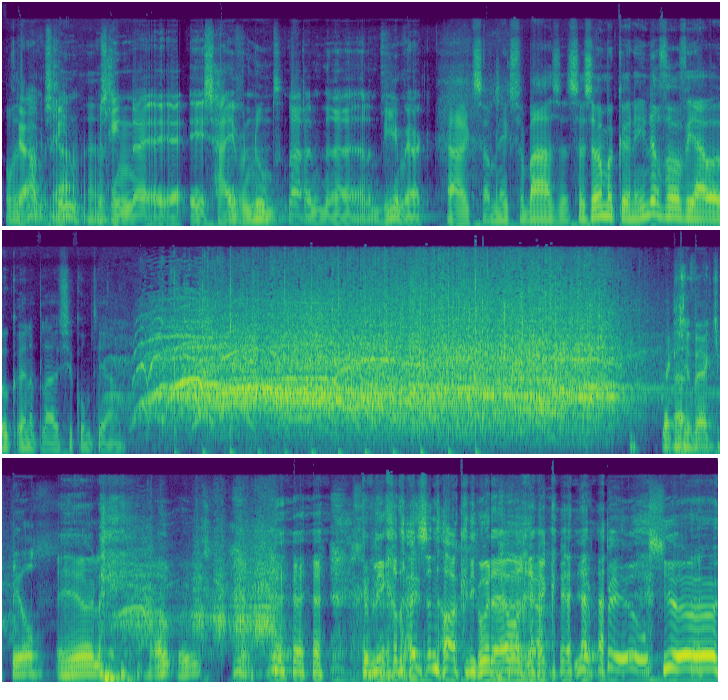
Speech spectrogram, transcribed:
Of het- Ja, misschien, eh, misschien eh, is hij vernoemd naar een, eh, een biermerk. Ja, ik zou me niks verbazen. Het zou zomaar kunnen. In ieder geval voor jou ook een applausje. Komt hij aan. Lekker gewerkt, je pil. Heel Oh, oh. Het publiek gaat uit zijn dak. Die worden helemaal gek. Je pils. Ja.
